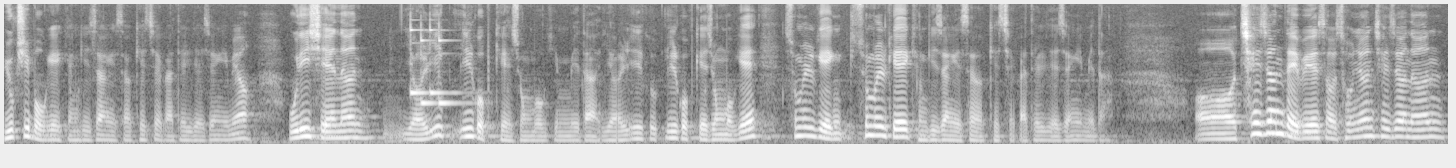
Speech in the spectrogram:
65개 경기장에서 개최가 될 예정이며 우리 시에는 17개 종목입니다. 17개 종목에 20개, 20개 경기장에서 개최가 될 예정입니다. 어, 체전 대비해서 소년 체전은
